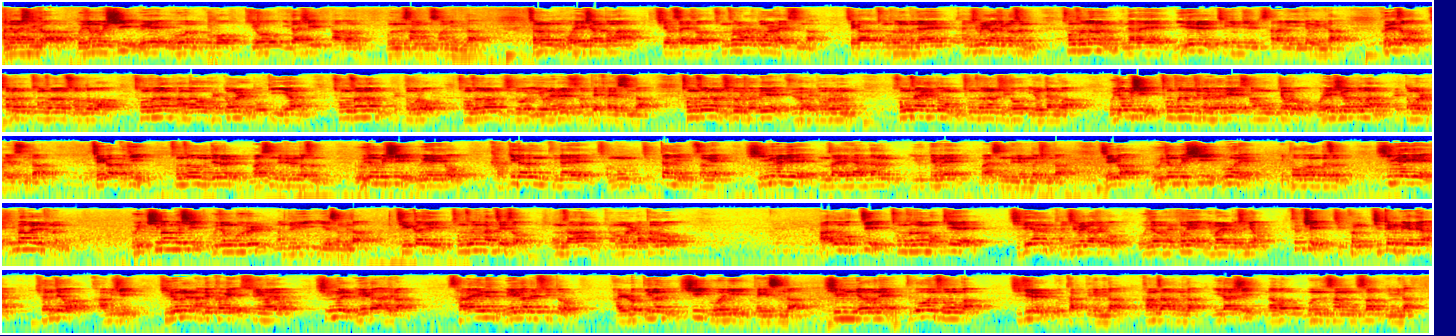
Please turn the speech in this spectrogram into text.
안녕하십니까. 의정부 시의회 의원 후보 기호 2-4번 문상선입니다. 저는 오랜 시간 동안 지역사회에서 청소년 활동을 하였습니다. 제가 청소년 분야에 관심을 가진 것은 청소년은 이 나라의 미래를 책임질 사람이기 때문입니다. 그래서 저는 청소년 선도와 청소년 방과후 활동을 돕기 위한 청소년 활동으로 청소년 지도위원회를 선택하였습니다. 청소년 지도협의회 주요 활동으로는 송사일동 청소년 지도위원장과 의정시 청소년 지도협의회 사무국장으로 오랜 시간 동안 활동을 하였습니다. 제가 굳이 청소년 문제를 말씀드리는 것은 의정부시 의회에도 각기 다른 분야의 전문 집단이 육성해 시민을 위해 봉사해야 한다는 이유 때문에 말씀드리는 것입니다. 제가 의정부시 의원에 입후보한 것은 시민에게 희망을 주는 의- 희망도시 의정부를 만들기 위해서입니다. 지금까지 청소년 단체에서 봉사한 경험을 바탕으로 아동복지, 청소년 복지에 지대한 관심을 가지고 의정 활동에 임할 것이며 특히 집행, 집행부에 대한 견제와 감시, 기능을 완벽하게 수행하여 식물 의회가 아니라 살아있는 의회가 될 수 있도록 발로 뛰는 시의원이 되겠습니다. 시민 여러분의 뜨거운 소원과 지지를 부탁드립니다. 감사합니다. 이다시 나번 문상선입니다.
